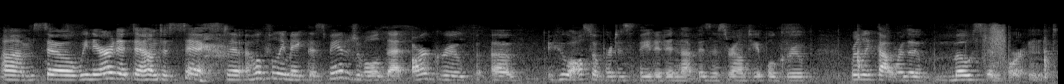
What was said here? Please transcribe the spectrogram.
Um, so we narrowed it down to six to hopefully make this manageable. That our group of who also participated in that business roundtable group really thought were the most important.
